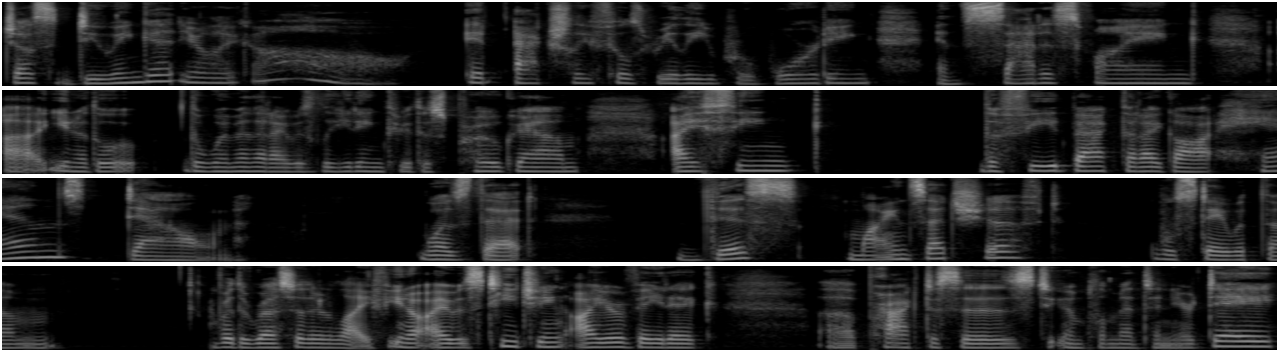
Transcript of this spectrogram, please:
just doing it you're like oh it actually feels really rewarding and satisfying. Uh, you know, the the women that I was leading through this program, I think the feedback that I got hands down was that this mindset shift will stay with them for the rest of their life. You know, I was teaching Ayurvedic uh, practices to implement in your day,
